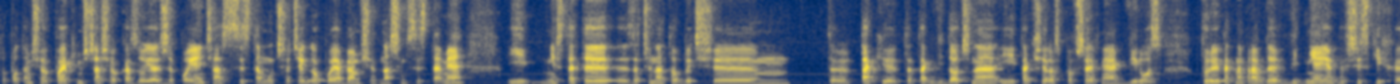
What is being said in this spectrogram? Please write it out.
to potem się po jakimś czasie okazuje, że pojęcia z systemu trzeciego pojawiają się w naszym systemie i niestety zaczyna to być tak, tak widoczne i tak się rozpowszechnia jak wirus, który tak naprawdę widnieje we wszystkich, e,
